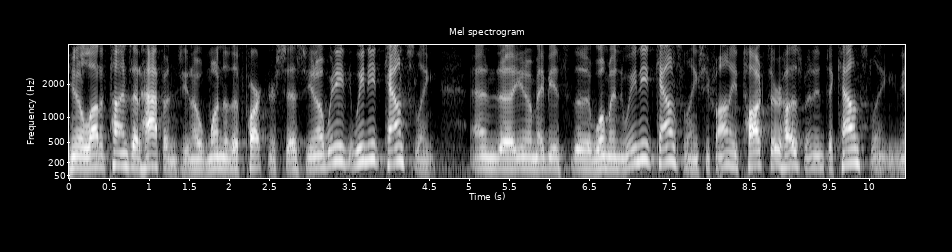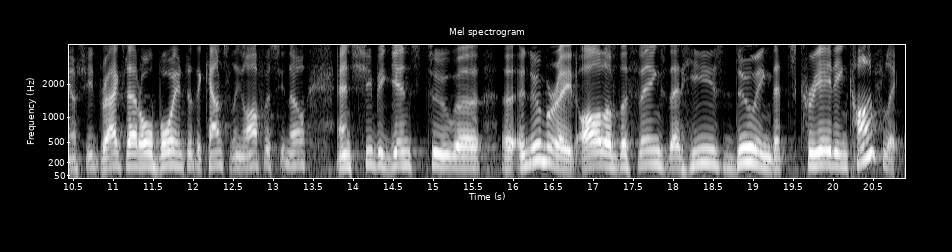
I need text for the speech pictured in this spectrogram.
You know, a lot of times that happens. You know, one of the partners says, you know, we need, we need counseling. And uh, you know, maybe it's the woman, we need counseling. She finally talks her husband into counseling. You know, she drags that old boy into the counseling office you know, and she begins to uh, uh, enumerate all of the things that he's doing that's creating conflict.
